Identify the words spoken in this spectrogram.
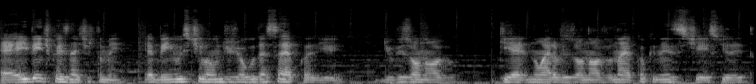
é idêntico a Snatcher também. É bem o estilão de jogo dessa época, de, de visual novel. Que é, não era visual novel na época, porque nem existia isso direito.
